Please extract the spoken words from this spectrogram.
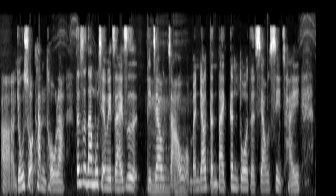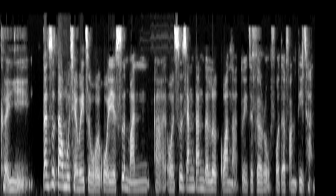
啊有所看头啦。但是到目前为止还是比较早，我们要等待更多的消息才可以。但是到目前为止，我我也是蛮啊，我是相当的乐观啊，对这个柔佛的房地产。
